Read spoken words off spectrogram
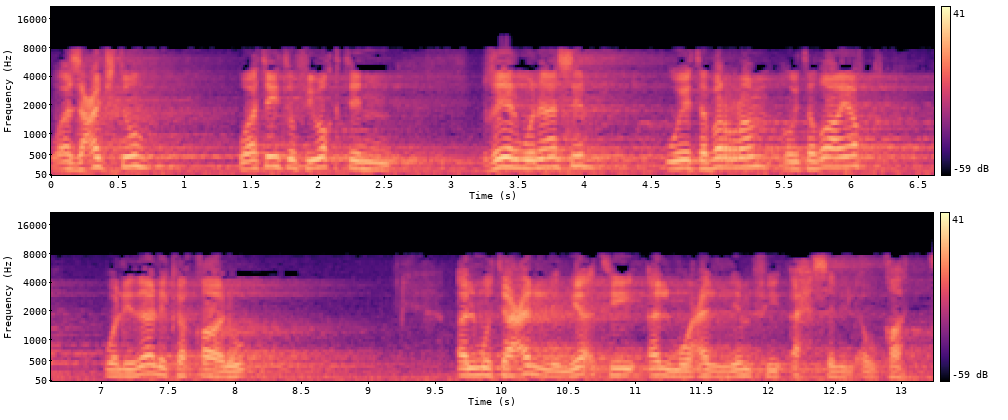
وأزعجته واتيت في وقت غير مناسب ويتبرم ويتضايق ولذلك قالوا المتعلم يأتي المعلم في أحسن الأوقات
